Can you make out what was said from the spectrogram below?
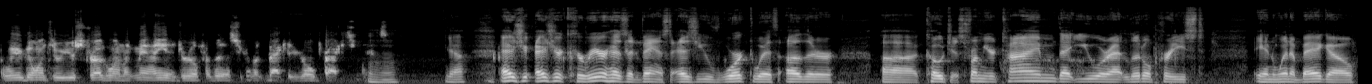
When you're going through, you're struggling, like man, I need a drill for this. You can look back at your old practice plans. Mm-hmm. Yeah, as your as your career has advanced, as you've worked with other uh, coaches, from your time that you were at Little Priest in Winnebago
